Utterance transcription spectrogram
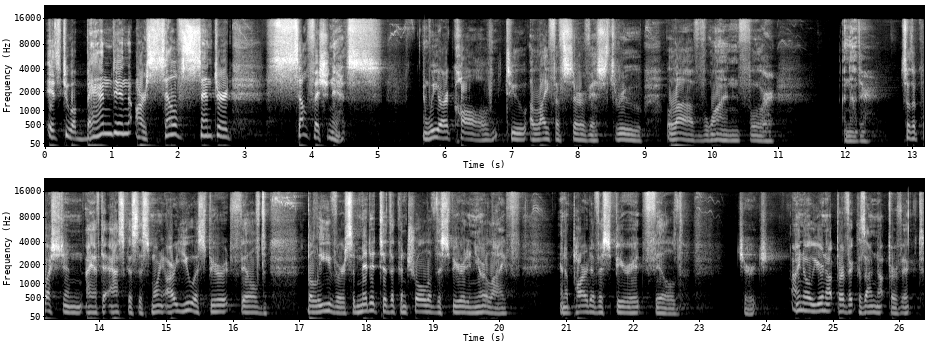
is to abandon our self centered selfishness. And we are called to a life of service through love one for another. So, the question I have to ask us this morning are you a spirit filled believer submitted to the control of the Spirit in your life and a part of a spirit filled church. I know you're not perfect because I'm not perfect.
